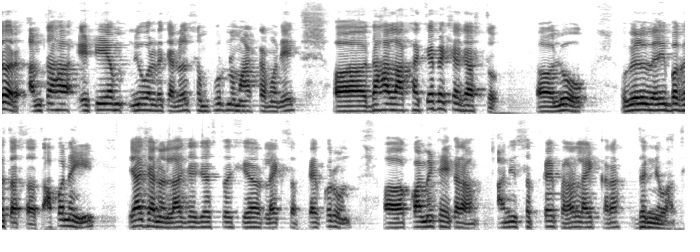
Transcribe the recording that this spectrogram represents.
तर आमचा हा A T M new world channel संपूर्ण महाराष्ट्रामध्ये दहा लाखाच्या पेक्षा जास्त लोक वेळोवेळी बघत असतात. आपणही या चॅनलला जे जास्त शेअर लाईक सबस्क्राईब करून कॉमेंट हे करा आणि सबस्क्राईब करा लाईक करा. धन्यवाद.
